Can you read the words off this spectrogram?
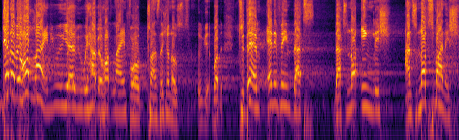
Get on the hotline. You, yeah, we have a hotline for translation of. But to them, anything that's that's not English and not Spanish,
